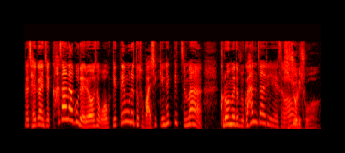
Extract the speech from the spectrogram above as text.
그러니까 제가 이제 카산하고 내려와서 먹었기 때문에 더, 더 맛있긴 했겠지만 그럼에도 불구하고 한 자리에서 비주얼이 좋아.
